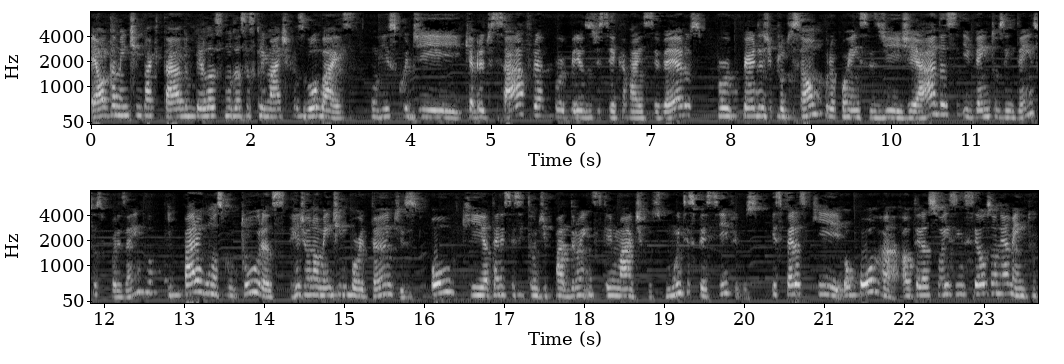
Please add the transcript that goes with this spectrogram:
é altamente impactado pelas mudanças climáticas globais com risco de quebra de safra por períodos de seca mais severos, por perdas de produção por ocorrências de geadas e ventos intensos, por exemplo. E para algumas culturas regionalmente importantes ou que até necessitam de padrões climáticos muito específicos, espera-se que ocorra alterações em seu zoneamento.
